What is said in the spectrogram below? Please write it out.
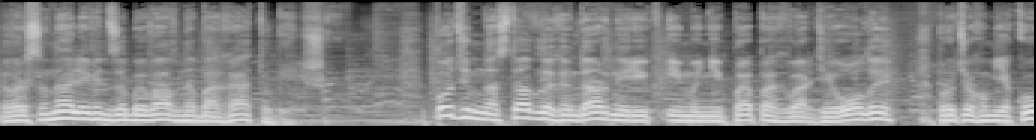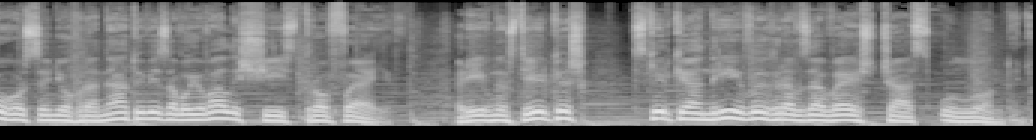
В арсеналі він забивав набагато більше. Потім настав легендарний рік імені Пепа Гвардіоли, протягом якого синьогранатові завоювали шість трофеїв. Рівно стільки ж, скільки Анрій виграв за весь час у Лондоні.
